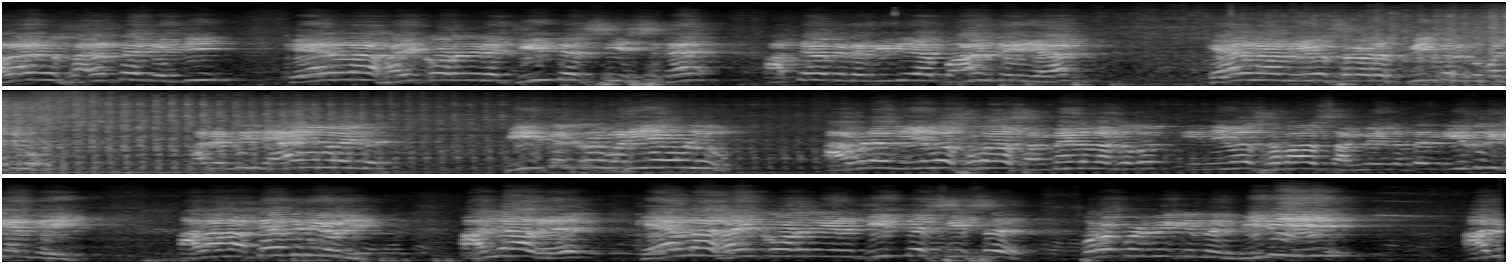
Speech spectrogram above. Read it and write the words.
അതായത് സ്ഥലത്തെ ജഡ്ജി കേരള ഹൈക്കോടതിയിലെ ചീഫ് ജസ്റ്റിസിനെ അദ്ദേഹത്തിന്റെ വിധിയെ ബാൻ ചെയ്യാൻ കേരള നിയമസഭയുടെ സ്പീക്കർക്ക് പറ്റുമോ? അതെന്ത് ന്യായമായത്? സ്പീക്കർക്ക് പണിയേ ഉള്ളൂ. അവിടെ നിയമസഭാ സമ്മേളന നടക്കുമ്പോൾ ഈ നിയമസഭാ സമ്മേളനത്തെ നിയന്ത്രിക്കാൻ കഴിയും. അതാണ് അദ്ദേഹത്തിന്റെ ജോലി. അല്ലാതെ കേരള ഹൈക്കോടതിയുടെ ചീഫ് ജസ്റ്റിസ് പുറപ്പെടുവിക്കുന്ന വിധി അത്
